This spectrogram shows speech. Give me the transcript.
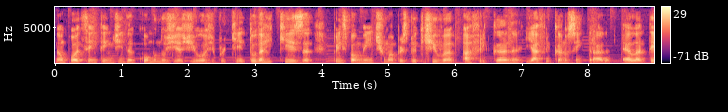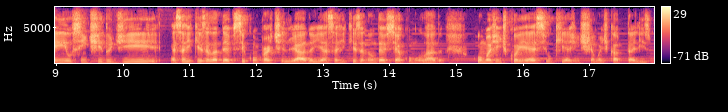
não pode ser entendida como nos dias de hoje, porque toda a riqueza, principalmente uma perspectiva africana e africano-centrada, ela tem o sentido de essa riqueza ela deve ser compartilhada e essa riqueza não deve ser acumulada como a gente conhece o que a gente chama de capitalismo.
